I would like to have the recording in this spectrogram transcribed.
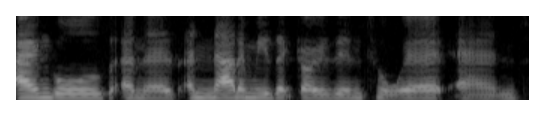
angles and there's anatomy that goes into it and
